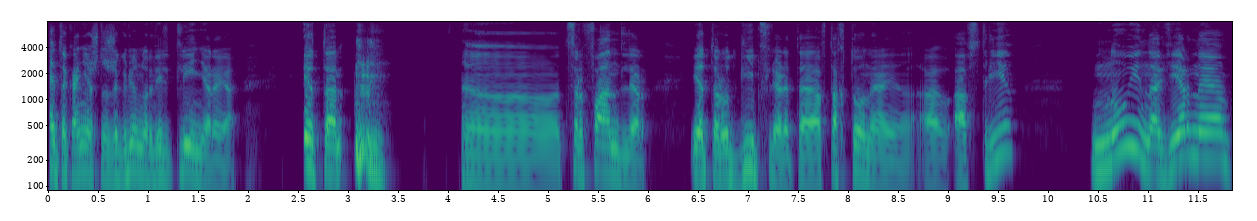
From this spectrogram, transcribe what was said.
Это, конечно же, Грюнер Вельтлинеры. Это э, Церфандлер, это Рутгипфлер, это автохтоны э, Австрии. Ну и, наверное,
